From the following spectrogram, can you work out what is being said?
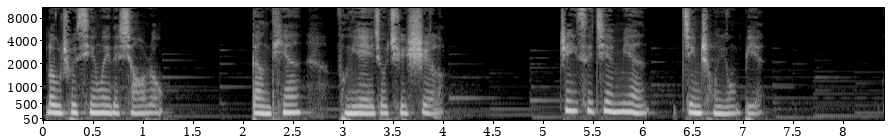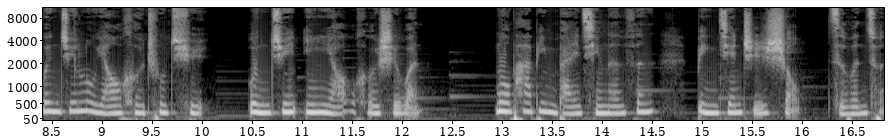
露出欣慰的笑容。当天，冯爷爷就去世了。这一次见面，竟成永别。问君路遥何处去？问君应有何时闻？莫怕鬓白情难分，并肩执手自温存。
